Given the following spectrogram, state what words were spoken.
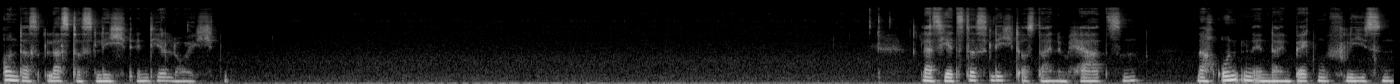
und das, lass das Licht in dir leuchten. Lass jetzt das Licht aus deinem Herzen nach unten in dein Becken fließen,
